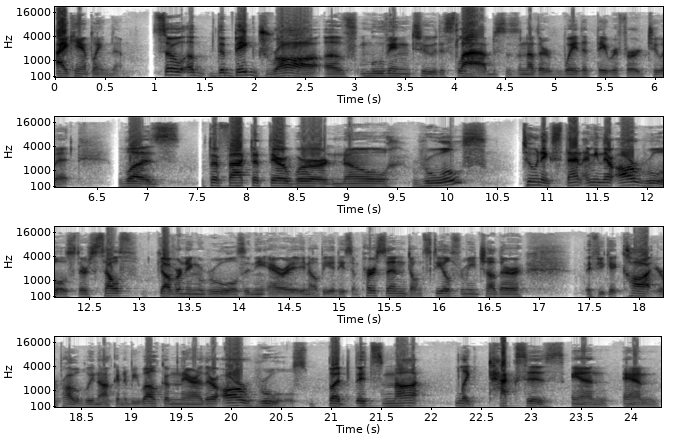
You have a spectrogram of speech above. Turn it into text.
I can't blame them. So uh, the big draw of moving to the slabs is another way that they referred to it was the fact that there were no rules to an extent. I mean, there are rules. There's self-governing rules in the area. You know, be a decent person, don't steal from each other. If you get caught, you're probably not going to be welcome there. There are rules, but it's not like taxes and and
